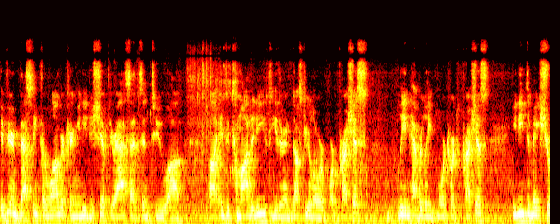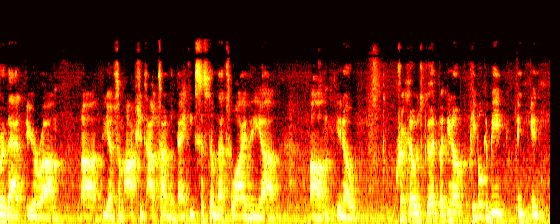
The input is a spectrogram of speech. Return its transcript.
if you're investing for the longer term, you need to shift your assets into uh, uh, into commodities, either industrial or, or precious. Lean heavily more towards precious. You need to make sure that you're um, uh, you have some options outside of the banking system. That's why the uh, um, you know crypto is good. But you know people could be in, in,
